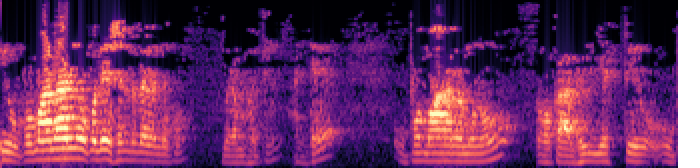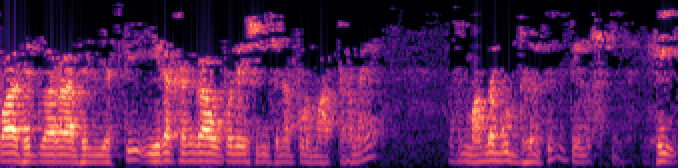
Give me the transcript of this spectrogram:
ఈ ఉపమానాన్ని ఉపదేశించడం ఎందుకు? బ్రహ్మకి అంటే ఉపమానమును ఒక అభివ్యక్తి ఉపాధి ద్వారా అభివ్యక్తి ఈ రకంగా ఉపదేశించినప్పుడు మాత్రమే మందబుద్ధులకి తెలుస్తుంది. హి.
